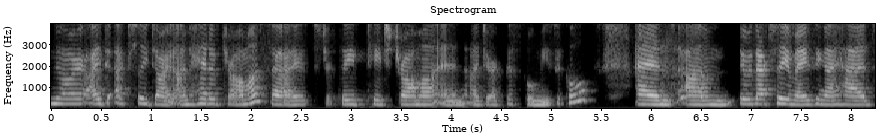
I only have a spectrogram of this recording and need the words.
No, I actually don't. I'm head of drama, so I strictly teach drama and I direct the school musicals. And um, it was actually amazing. I had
